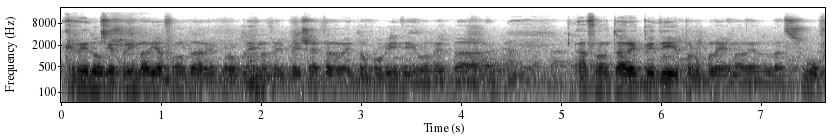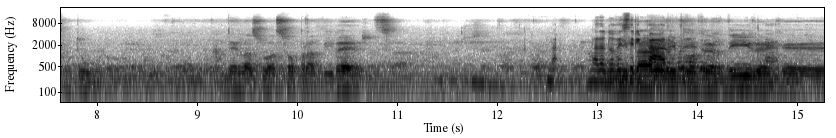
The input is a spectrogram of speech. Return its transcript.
Credo che prima di affrontare il problema del decentramento politico debba affrontare il PD il problema del suo futuro, della sua sopravvivenza. Ma, ma da dove Mi si riparte? riparte? di poter dire eh. che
